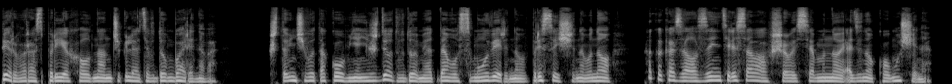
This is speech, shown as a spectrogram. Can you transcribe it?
первый раз приехала на ночь глядя в дом Баринова, что ничего такого меня не ждет в доме одного самоуверенного, присыщенного, но, как оказалось, заинтересовавшегося мной одинокого мужчины.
